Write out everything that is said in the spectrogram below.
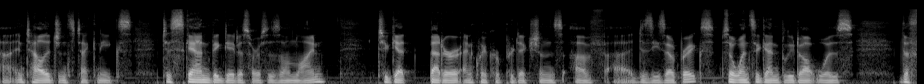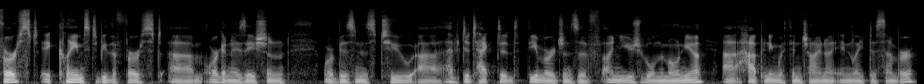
uh, intelligence techniques to scan big data sources online to get better and quicker predictions of uh, disease outbreaks. So, once again, BlueDot was the first. It claims to be the first um, organization or business to uh, have detected the emergence of unusual pneumonia uh, happening within China in late December.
